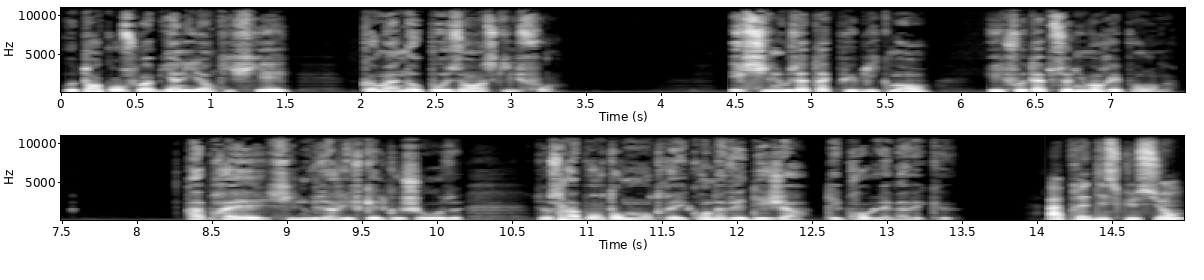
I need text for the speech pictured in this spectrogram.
Autant qu'on soit bien identifié, comme un opposant à ce qu'ils font. Et s'ils nous attaquent publiquement, il faut absolument répondre. Après, s'il nous arrive quelque chose, ce sera important de montrer qu'on avait déjà des problèmes avec eux. Après discussion,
